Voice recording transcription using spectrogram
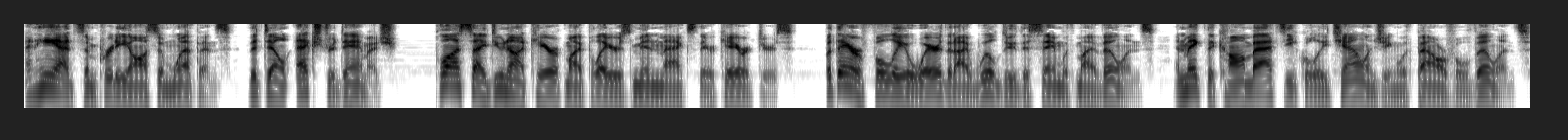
and he had some pretty awesome weapons that dealt extra damage. Plus, I do not care if my players min max their characters, but they are fully aware that I will do the same with my villains and make the combats equally challenging with powerful villains.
